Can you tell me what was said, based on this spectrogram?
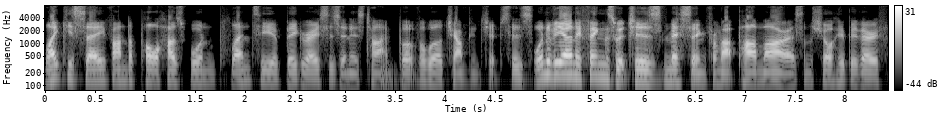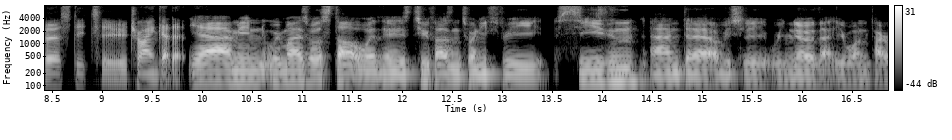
like you say, Van der Poel has won plenty of big races in his time, but the World Championships is one of the only things which is missing from that Palmares. I'm sure he'll be very thirsty to try and get it. Yeah, I mean, we might as well start with his 2023 season. And uh, obviously, we know that he won Paris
